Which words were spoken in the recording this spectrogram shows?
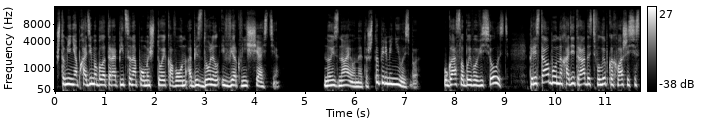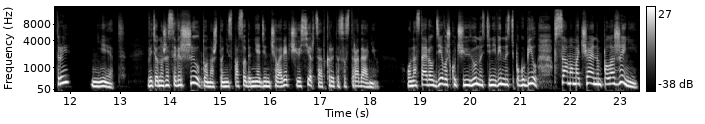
что мне необходимо было торопиться на помощь той, кого он обездолил и вверг в несчастье. Но и зная он это, что переменилось бы? Угасла бы его веселость? Перестал бы он находить радость в улыбках вашей сестры? Нет, ведь он уже совершил то, на что не способен ни один человек, чье сердце открыто состраданию — он оставил девушку, чью юность и невинность погубил, в самом отчаянном положении.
